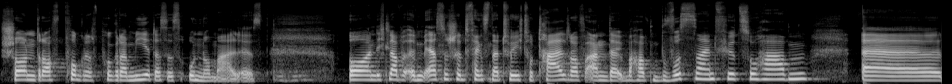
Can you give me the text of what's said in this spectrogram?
schon darauf programmiert, dass es unnormal ist. Mhm. Und ich glaube, im ersten Schritt fängt es natürlich total darauf an, da überhaupt ein Bewusstsein für zu haben äh,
